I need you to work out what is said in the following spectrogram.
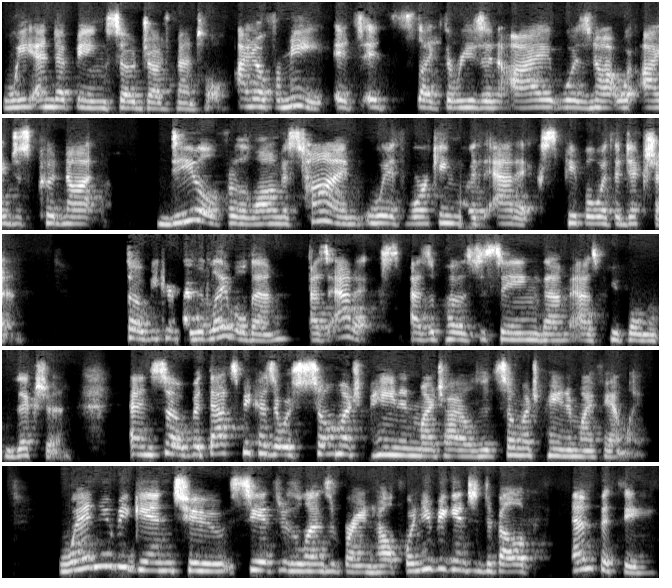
we end up being so judgmental. I know for me, it's it's like the reason I was not I just could not deal for the longest time with working with addicts, people with addiction. So because I would label them as addicts as opposed to seeing them as people with addiction. And so but that's because there was so much pain in my childhood, so much pain in my family when you begin to see it through the lens of brain health, when you begin to develop empathy,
